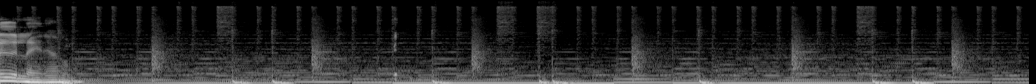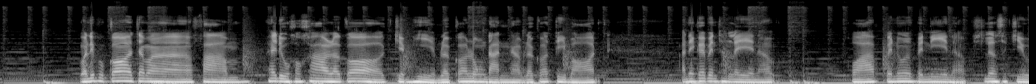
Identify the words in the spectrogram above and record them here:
ลื่นๆเลยนะครับผม วันนี้ผมก็จะมาฟาร์มให้ดูคร่าวๆ แล้วก็เก็บหีบแล้วก็ลงดันนะครับ แล้วก็ตีบอส อันนี้ก็เป็นทะเลนะครับวาร์ปไปนู่นไปนี่นะครับ เลือกสกิล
